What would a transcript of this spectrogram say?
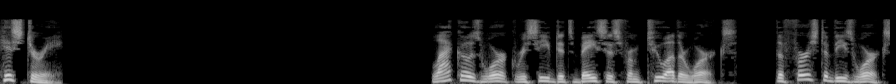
History Lacko's work received its basis from two other works. The first of these works,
